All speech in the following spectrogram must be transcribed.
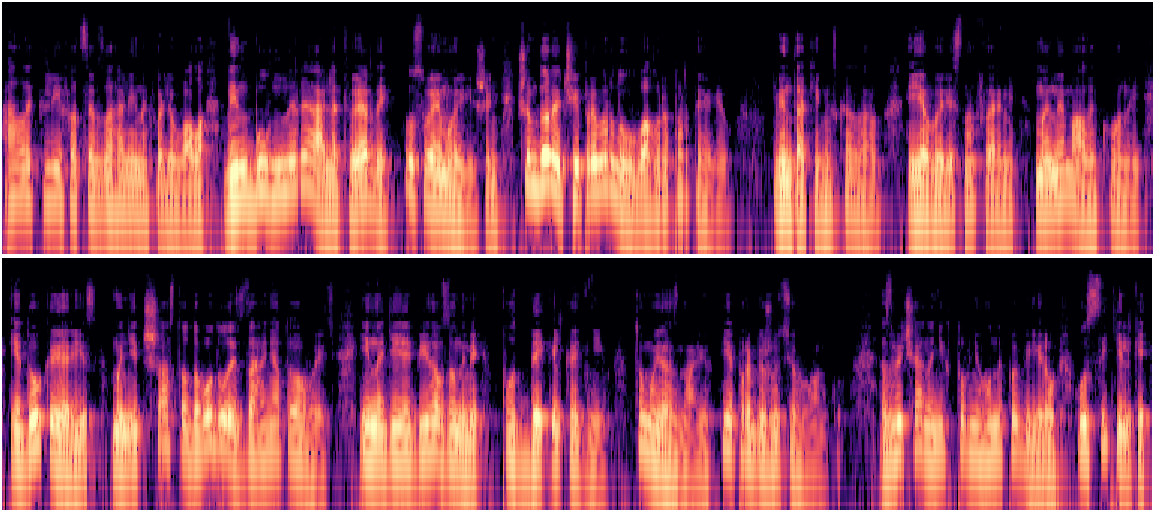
Але Кліфа це взагалі не хвилювало. Він був нереально твердий у своєму рішенні, чим, до речі, і привернув увагу репортерів. Він так їм і сказав: я виріс на фермі, ми не мали коней. І доки я ріс, мені часто доводилось заганяти овець. Іноді я бігав за ними по декілька днів. Тому я знаю, я пробіжу цю гонку. Звичайно, ніхто в нього не повірив, усі тільки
